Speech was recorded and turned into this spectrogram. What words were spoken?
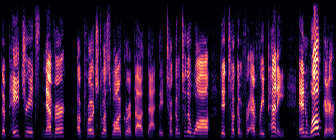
The Patriots never approached Wes Welker about that. They took him to the wall, they took him for every penny. And Welker,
